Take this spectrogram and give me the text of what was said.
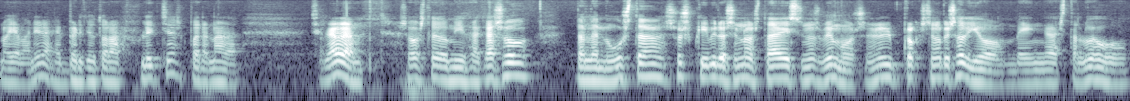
no hay manera. He perdido todas las flechas para nada. Si nada, os ha gustado mi fracaso, dadle a me gusta, suscribiros si no estáis y nos vemos en el próximo episodio. Venga, hasta luego.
